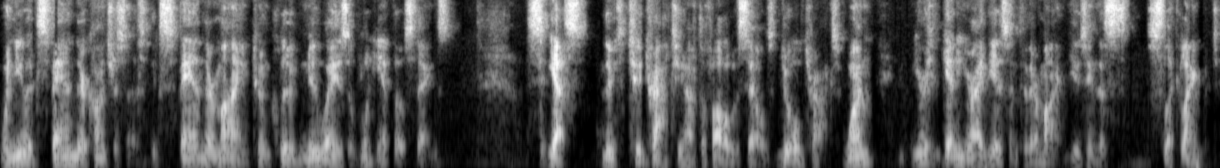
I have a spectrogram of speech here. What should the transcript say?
when you expand their consciousness, expand their mind to include new ways of looking at those things, yes, there's two tracks you have to follow with sales, dual tracks. One, you're getting your ideas into their mind using this slick language.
